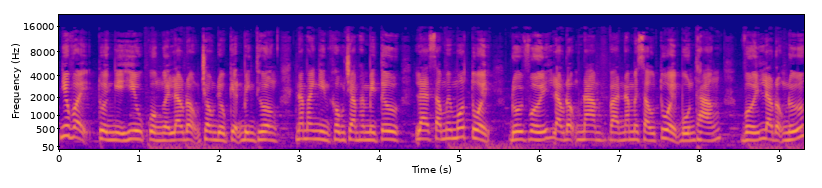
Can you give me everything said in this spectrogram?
Như vậy, tuổi nghỉ hưu của người lao động trong điều kiện bình thường năm 2024 là 61 tuổi đối với lao động nam và 56 tuổi 4 tháng với lao động nữ.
